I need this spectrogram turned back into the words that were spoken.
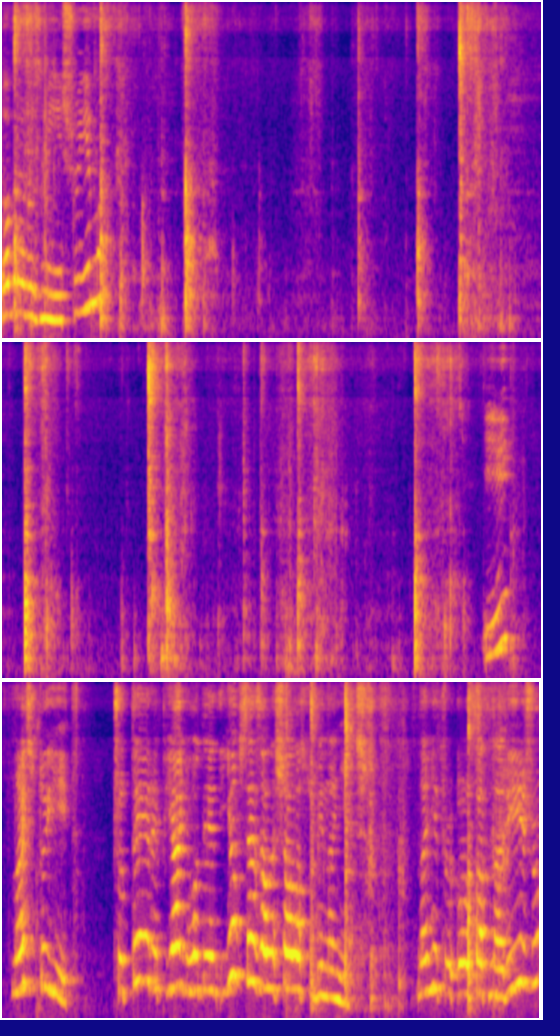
Добре розмішуємо. І най стоїть 4-5 годин. Я все залишала собі на ніч. На ніч отак наріжу,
